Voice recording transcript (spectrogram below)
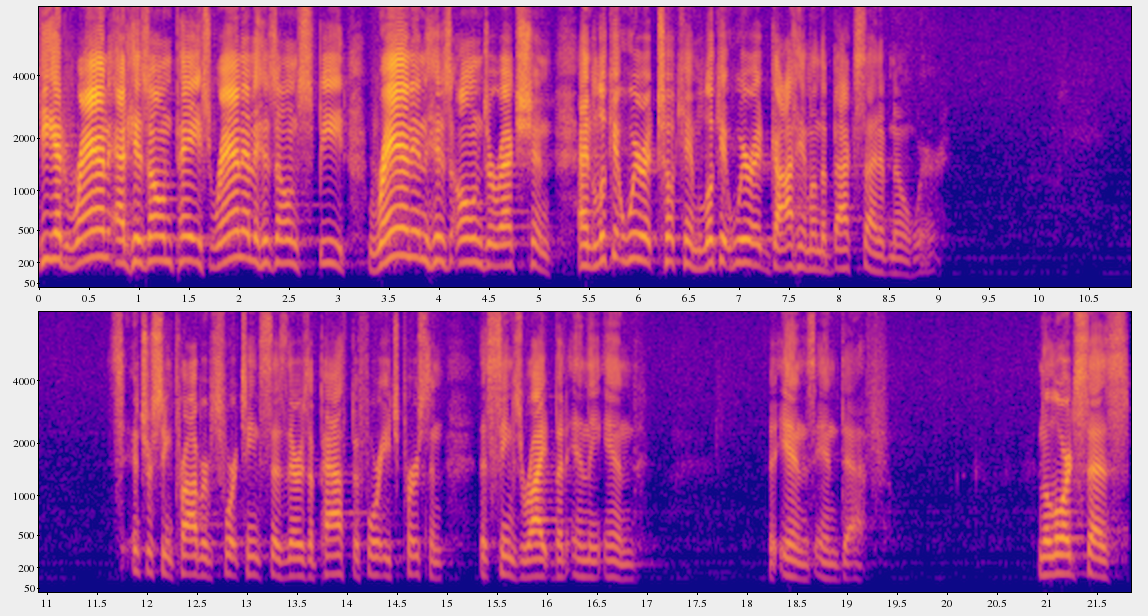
He had ran at his own pace, ran at his own speed, ran in his own direction. And look at where it took him. Look at where it got him on the backside of nowhere. It's interesting. Proverbs 14 says, There is a path before each person that seems right, but in the end, it ends in death. And the Lord says,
